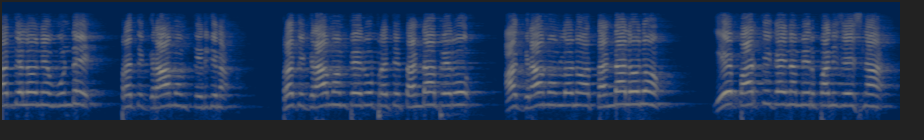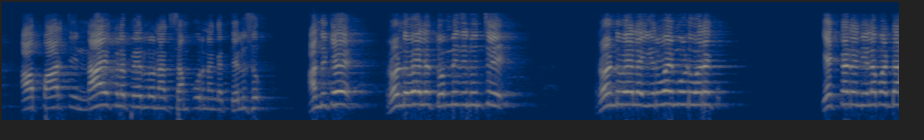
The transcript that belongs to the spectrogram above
మధ్యలోనే ఉండి ప్రతి గ్రామం తిరిగిన. ప్రతి గ్రామం పేరు ప్రతి తండా పేరు ఆ గ్రామంలోనూ ఆ తండాలోనూ ఏ పార్టీకైనా మీరు పని చేసినా ఆ పార్టీ నాయకుల పేర్లు నాకు సంపూర్ణంగా తెలుసు. అందుకే రెండు వేల తొమ్మిది నుంచి రెండు వేల ఇరవై మూడు వరకు ఎక్కడ నిలబడ్డా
